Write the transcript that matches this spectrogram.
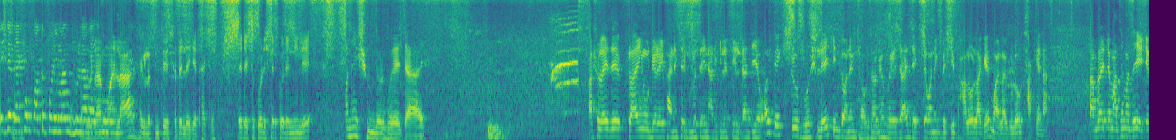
এই যে দেখেন কত পরিমাণ ধুলা ময়লা এগুলো কিন্তু এর সাথে লেগে থাকে। এটা একটু পরিষ্কার করে নিলে অনেক সুন্দর হয়ে যায়। আসলে এই যে ফ্লাইং উডের এই ফার্নিচারগুলোতে এই নারিকেলের তেলটা দিয়ে অল্প একটু ঘষলেই কিন্তু অনেক ঝকঝকে হয়ে যায়, দেখতে অনেক বেশি ভালো লাগে, ময়লাগুলোও থাকে না। আমরা এটা মাঝে মাঝে এটা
